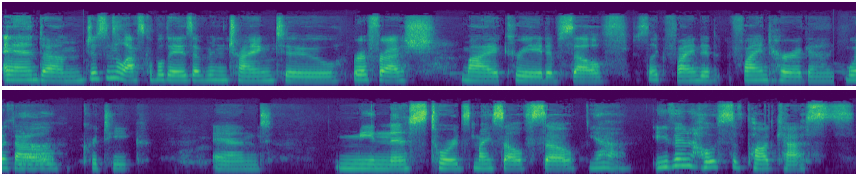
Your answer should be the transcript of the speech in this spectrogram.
And um, just in the last couple days, I've been trying to refresh my creative self, just like find it, find her again without Yeah. critique and meanness towards myself. So, yeah, even hosts of podcasts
